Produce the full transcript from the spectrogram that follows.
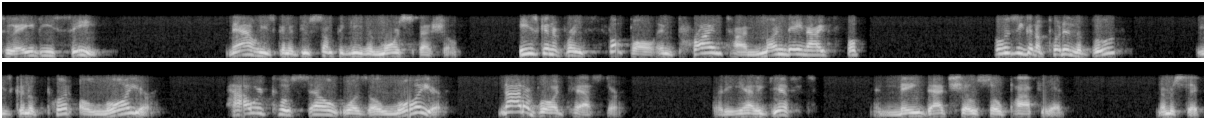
to ABC. Now he's going to do something even more special. He's going to bring football in prime time, Monday night football. Who's he going to put in the booth? He's going to put a lawyer. Howard Cosell was a lawyer, not a broadcaster, but he had a gift and made that show so popular. Number six.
